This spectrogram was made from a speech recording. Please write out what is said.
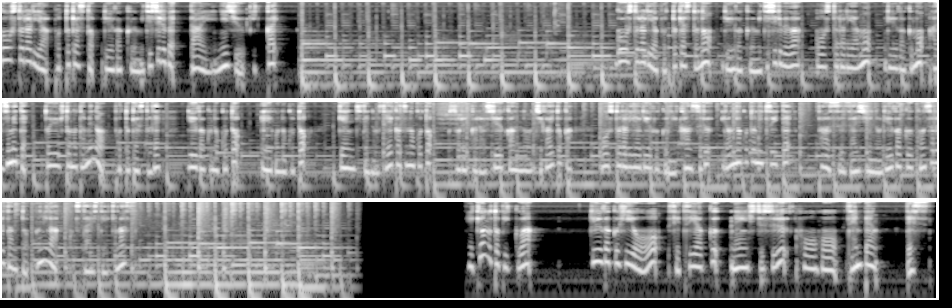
オーストラリアポッドキャスト留学道しるべ第21回。ゴーストラリアポッドキャストの留学道しるべはオーストラリアも留学も初めてという人のためのポッドキャストで留学のこと英語のこと現地での生活のことそれから習慣の違いとかオーストラリア留学に関するいろんなことについてパース在住の留学コンサルタント海がお伝えしていきます。え今日のトピックは留学費用を節約捻出する方法前編です。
